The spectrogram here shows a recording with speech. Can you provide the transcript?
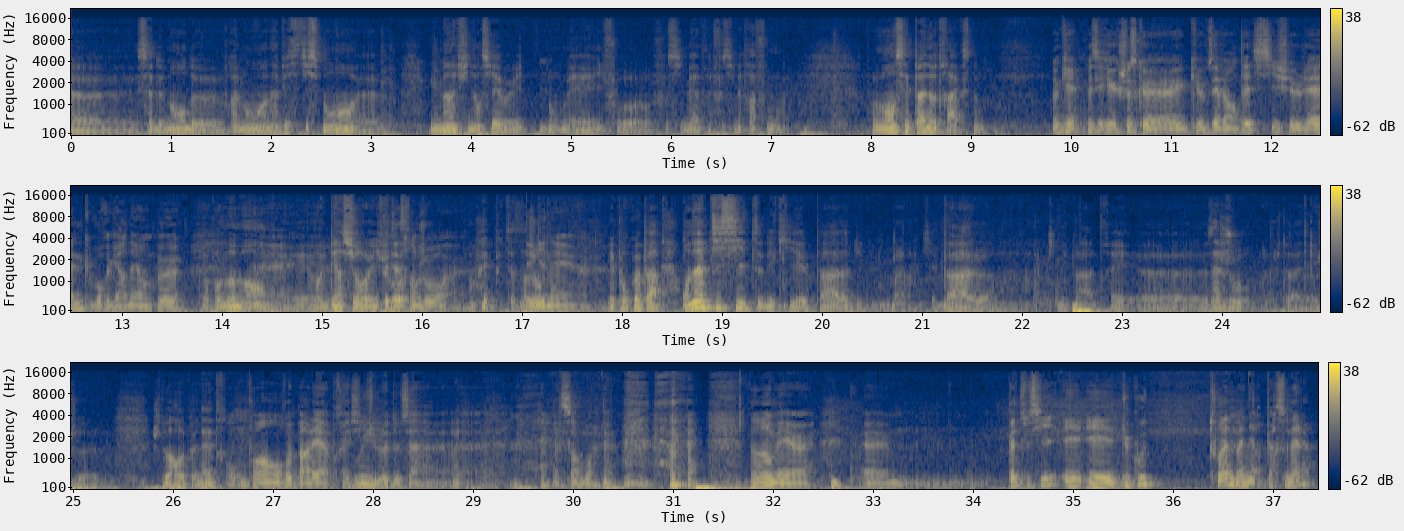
ça demande vraiment un investissement humain et financier, oui. Donc, mais il faut, faut s'y mettre, il faut s'y mettre à fond. Pour le moment, c'est pas notre axe, nous. Ok, mais c'est quelque chose que, que vous avez en tête ici chez Eugène, que vous regardez un peu? Pas pour le moment. Euh, euh, bien sûr, il faut. Peut-être un jour euh, Ouais, peut-être un jour. euh, Mais pourquoi pas? On a un petit site, mais qui est pas, voilà, qui est pas, euh, qui n'est pas très euh, à jour. Voilà, je dois, être- je, je dois reconnaître. On pourra en reparler après si Oui. tu veux de ça. euh, sans moi. non, non, mais euh, pas de souci. Et, et du coup, toi, de manière personnelle,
